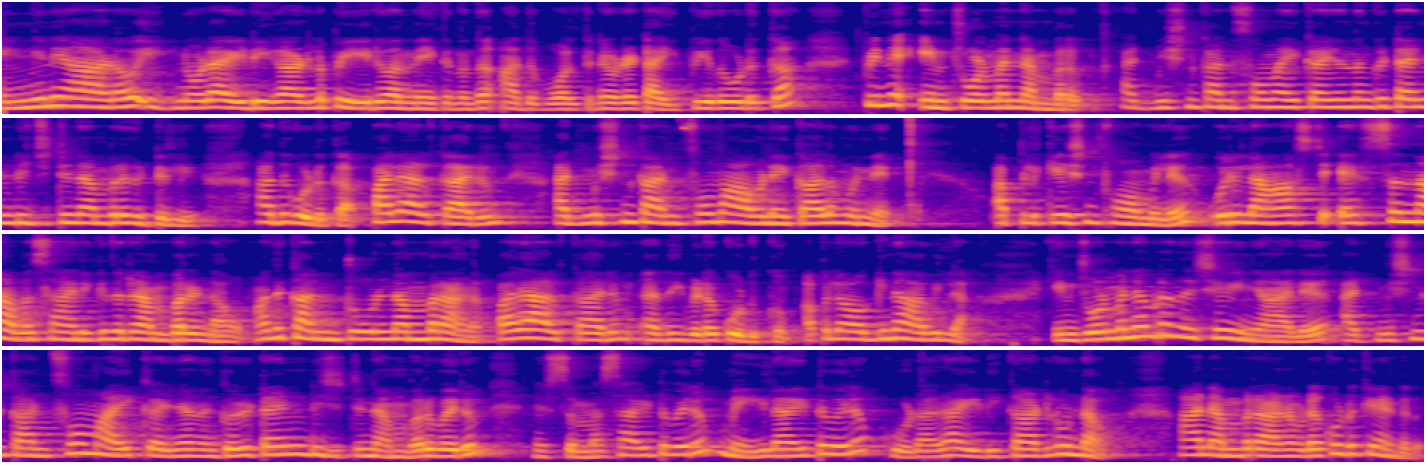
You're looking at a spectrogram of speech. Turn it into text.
എങ്ങനെയാണോ ഇഗ്നോയുടെ ഐ ഡി കാർഡിൽ പേര് വന്നേക്കുന്നത് അതുപോലെ തന്നെ ഇവിടെ ടൈപ്പ് ചെയ്ത് കൊടുക്കുക. പിന്നെ എൻറോൾമെന്റ് നമ്പർ അഡ്മിഷൻ കൺഫേം ആയി കഴിഞ്ഞാൽ നിങ്ങൾക്ക് ടെൻ ഡിജിറ്റ് നമ്പർ കിട്ടില്ലേ? അത് കൊടുക്കുക. പല ആൾക്കാരും അഡ്മിഷൻ കൺഫേം ആവണേക്കാളും മുന്നേ അപ്ലിക്കേഷൻ ഫോമിൽ ഒരു ലാസ്റ്റ് എസ് എന്ന് അവസാനിക്കുന്ന ഒരു നമ്പർ ഉണ്ടാവും. അത് കൺട്രോൾ നമ്പറാണ് പല ആൾക്കാരും അത് ഇവിടെ കൊടുക്കും. അപ്പോൾ ലോഗിൻ ആവില്ല. എൻറോൾമെന്റ് നമ്പർ എന്ന് വെച്ച് കഴിഞ്ഞാൽ അഡ്മിഷൻ കൺഫേം ആയി കഴിഞ്ഞാൽ നിങ്ങൾക്ക് ഒരു ടെൻ ഡിജിറ്റ് നമ്പർ വരും എസ് എം എസ് ആയിട്ട് വരും മെയിലായിട്ട് വരും കൂടാതെ ഐ ഡി കാർഡിലും ഉണ്ടാവും. ആ നമ്പറാണ് ഇവിടെ കൊടുക്കേണ്ടത്.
